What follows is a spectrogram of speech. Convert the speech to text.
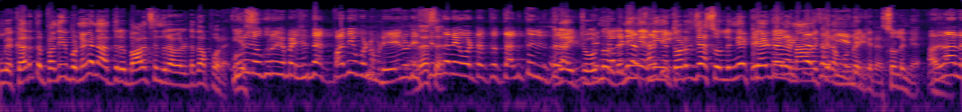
உங்க கருத்தை பதிவு பண்ணுங்க. நான் திரு. பாலச்சந்திர அவர்கிட்ட தான் போறேன். குறுக குறுக பேசியிருந்தா பதிவு பண்ண முடியும் என்னுடைய. சிந்தனை ஓட்டத்தை தடுத்து நிறுத்த ஒண்ணும் இல்ல. நீங்க நீங்க தொடர்ச்சியா சொல்லுங்க கேள்வியில நான் வைக்கிறேன் முன் வைக்கிறேன் சொல்லுங்க. அதனால.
